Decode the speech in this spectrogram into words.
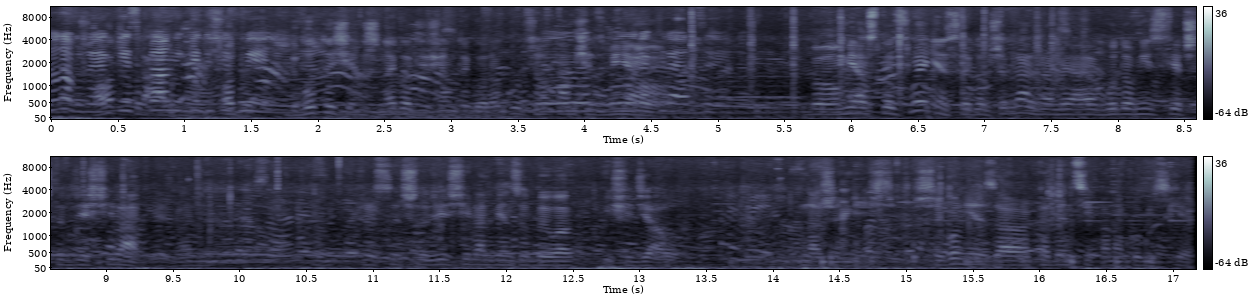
No dobrze, Od jaki jest plan i kiedy się Od zmieni? 2010 roku, co tam się zmieniało? Rekreacyjny. Bo miasto słynie z tego, przepraszam, ja w budownictwie 40 lat. wie pani. To Przez te 40 lat wiem, co było i się działo w naszym mieście. Szczególnie za kadencji pana Kubickiego.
